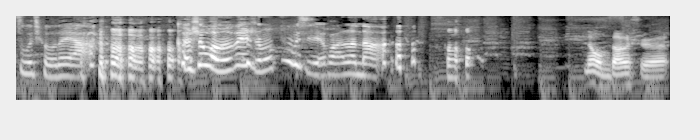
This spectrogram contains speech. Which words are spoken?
足球的呀。可是我们为什么不喜欢了呢？那我们当时，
